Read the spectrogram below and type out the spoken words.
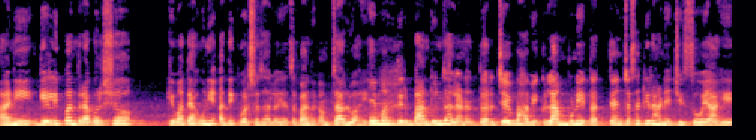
आणि गेली पंधरा वर्ष किंवा त्याहूनही अधिक वर्ष झालं याचं बांधकाम चालू आहे हे मंदिर बांधून झाल्यानंतर जे भाविक लांबून येतात त्यांच्यासाठी राहण्याची सोय आहे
